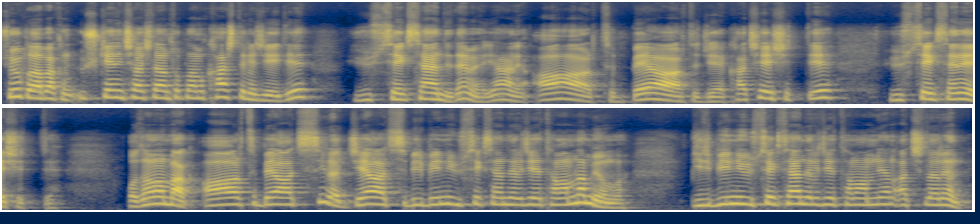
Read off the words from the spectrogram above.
Çocuklar bakın üçgenin iç açılarının toplamı kaç dereceydi? 180'di değil mi? Yani A artı B artı C kaça eşitti? 180'e eşitti. O zaman bak A artı B açısıyla C açısı birbirini 180 dereceye tamamlamıyor mu? Birbirini 180 dereceye tamamlayan açıların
